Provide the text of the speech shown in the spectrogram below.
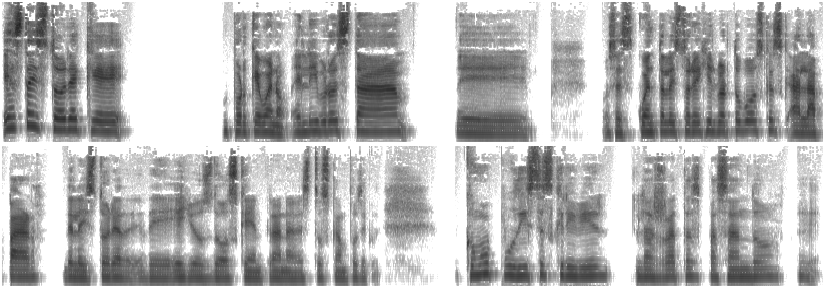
Esta historia que, porque bueno, el libro está, eh, o sea, cuenta la historia de Gilberto Bosques a la par de la historia de ellos dos que entran a estos campos de... ¿Cómo pudiste escribir las ratas pasando, eh,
